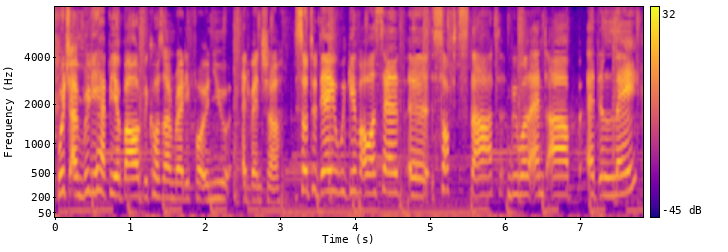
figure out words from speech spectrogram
which I'm really happy about because I'm ready for a new adventure. So today we give ourselves a soft start. We will end up at a lake.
